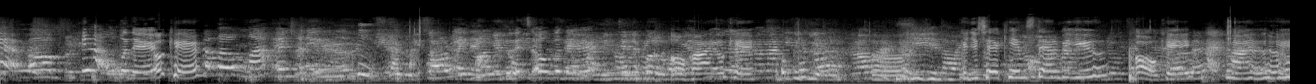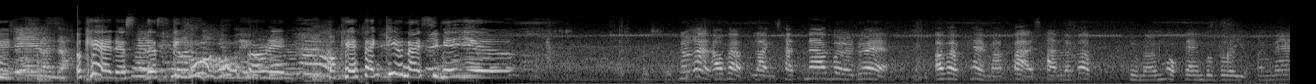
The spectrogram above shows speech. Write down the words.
yeah, um, yeah, over there. okay Hello, Mark Anthony. Sorry, it's over there. Oh, hi, okay. Over here. Uh, can you take him stand with you? Oh, okay. Hi, okay. Okay, that's, that's good. Oh, sorry. Okay, thank you. Nice to meet you. น้องอ่านเอาแบบหลังชัดหน้าเบอร์ด้วย เอาแบบแผ่นมาป่าชัดแล้วแบบหนูน้อยหมวกแดงเบอร์ๆอยู่ข้างหน้า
